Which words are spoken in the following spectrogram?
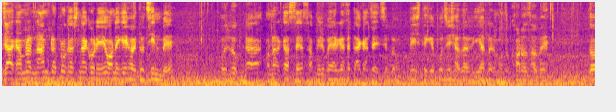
যাক আমরা নামটা প্রকাশ না করি অনেকেই হয়তো চিনবে। ওই লোকটা ওনার কাছে সাবির ভাইয়ের কাছে টাকা চাইছিল। বিশ থেকে পঁচিশ হাজার রিয়ালের মতো খরচ হবে। তো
